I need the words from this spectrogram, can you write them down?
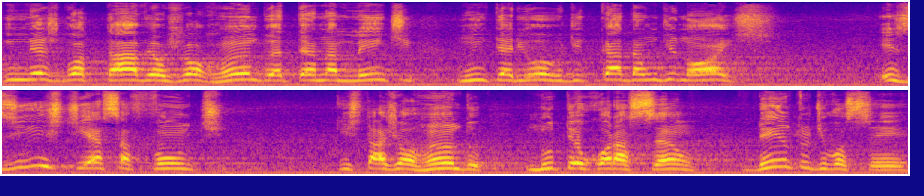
inesgotável, jorrando eternamente no interior de cada um de nós. Existe essa fonte que está jorrando no teu coração, dentro de você,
